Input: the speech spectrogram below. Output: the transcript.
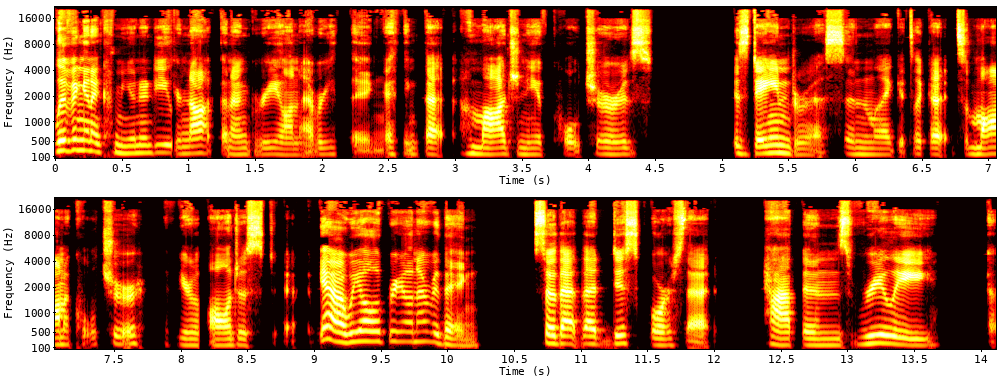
living in a community, you're not going to agree on everything. I think that homogeny of culture is is dangerous and like it's like a it's a monoculture if you're all just yeah we all agree on everything so that that discourse that happens really uh,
